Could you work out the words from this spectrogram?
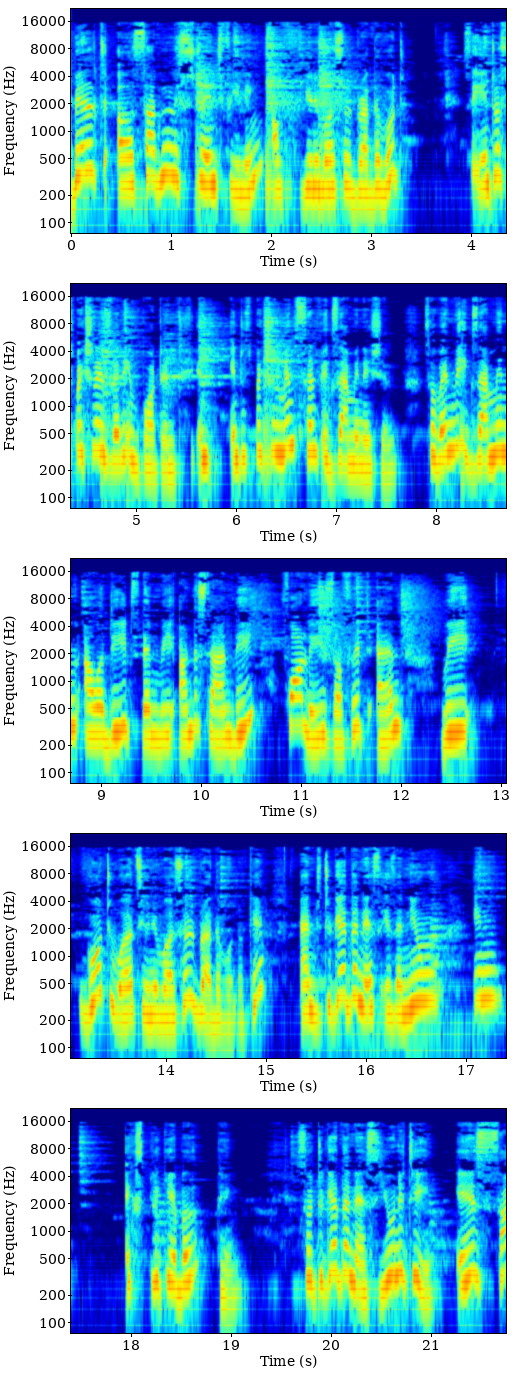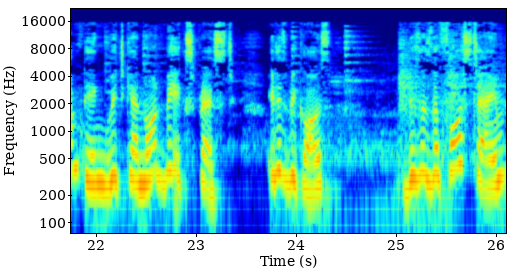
built a sudden strange feeling of universal brotherhood. See, introspection is very important. In, introspection means self-examination. So when we examine our deeds, then we understand the follies of it and we go towards universal brotherhood okay and togetherness is a new inexplicable thing so togetherness unity is something which cannot be expressed it is because this is the first time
